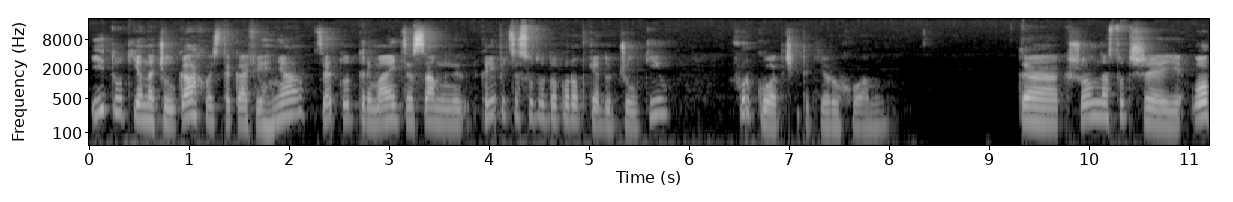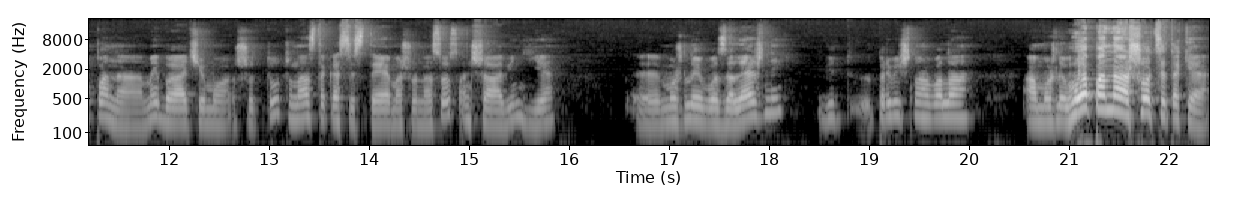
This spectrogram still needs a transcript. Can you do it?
І тут є на чулках ось така фігня. Це тут тримається сам, не кріпиться суто до коробки, а до чулків. Фуркопчик такий рухомий. Так, що в нас тут ще є? Опана, ми бачимо, що тут у нас така система, що насос анша є, можливо, залежний від первічного вала. А можливо. Опана! Що це таке?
